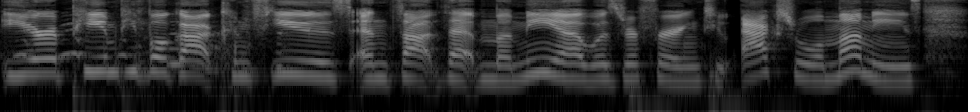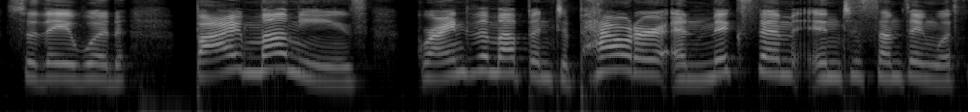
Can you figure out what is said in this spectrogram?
European people got confused and thought that mumia was referring to actual mummies, so they would buy mummies, grind them up into powder, and mix them into something with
